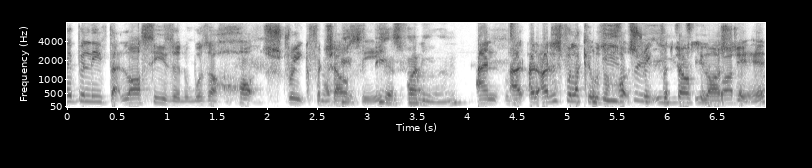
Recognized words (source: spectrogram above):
I believe that last season was a hot streak for No, Chelsea, Peter's funny, man. and I, I- I just feel like it was a hot streak for Chelsea last funny, year.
